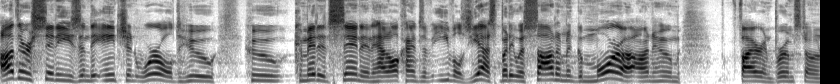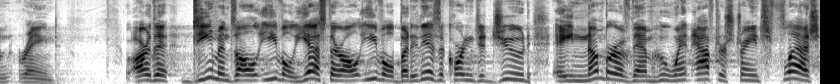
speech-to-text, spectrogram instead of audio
other cities in the ancient world who, who committed sin and had all kinds of evils? Yes, but it was Sodom and Gomorrah on whom fire and brimstone rained. Are the demons all evil? Yes, they're all evil, but it is, according to Jude, a number of them who went after strange flesh,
